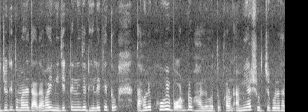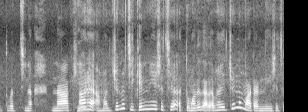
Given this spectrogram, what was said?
যদি তোমাদের দাদাভাই নিজেরটা নিজে ঢেলে খেত তাহলে খুবই বড্ড ভালো হতো। কারণ আমি আর সহ্য করে থাকতে পারছি না না খেয়ে। আর হ্যাঁ আমার জন্য চিকেন নিয়ে এসেছে আর তোমাদের দাদাভাইয়ের জন্য মাটন নিয়ে এসেছে।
